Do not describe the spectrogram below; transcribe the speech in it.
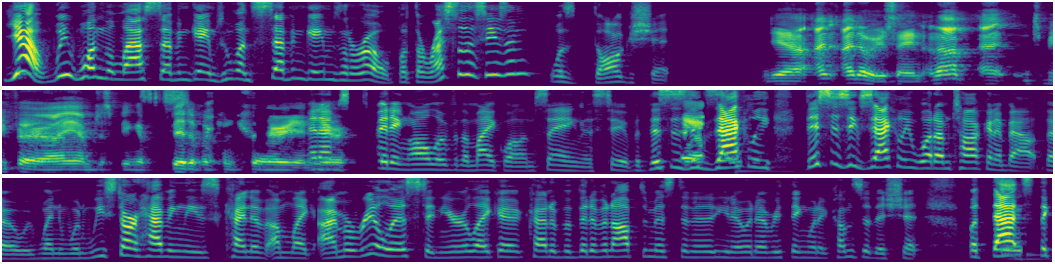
yeah, we won the last seven games. We won seven games in a row, but the rest of the season was dog shit. Yeah, I, I know what you're saying, and I'm I, to be fair, I am just being a bit of a contrarian and I'm spitting all over the mic while I'm saying this too. But this is Yeah. exactly this is exactly what I'm talking about though. When when we start having these kind of I'm like I'm a realist and you're like a kind of a bit of an optimist and a, you know and everything when it comes to this shit. But that's the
